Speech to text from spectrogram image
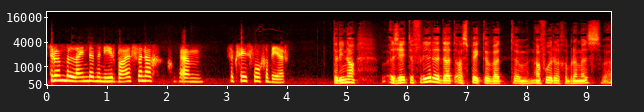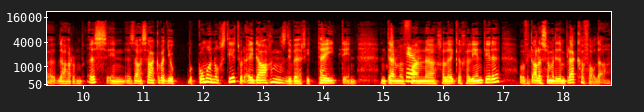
stroombeleide manier baie vinnig ehm um, suksesvol gebeur. Trina, is jy tevrede dat aspekte wat um, na vore gebring is, uh, daar is en is daar sake wat jou bekommer nog steeds oor uitdagings, diversiteit en in terme ja. van uh, gelyke geleenthede of het alles sommer in plek geval daar?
